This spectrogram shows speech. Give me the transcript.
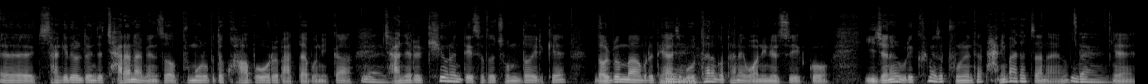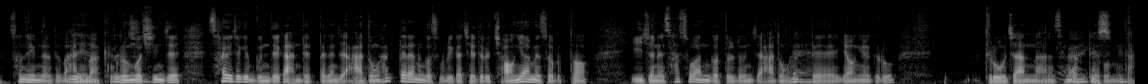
에, 자기들도 이제 자라나면서 부모로부터 과보호를 받다 보니까 네. 자녀를 키우는 데 있어서 좀 더 이렇게 넓은 마음으로 대하지 네. 못하는 것 하나의 원인일 수 있고 이전에는 우리 크면서 부모님한테 많이 맞았잖아요. 네. 예, 선생님들한테 많이 예, 맞고 그렇지. 그런 것이 이제 사회적인 문제가 안 됐다가 이제 아동 학대라는 것을 우리가 제대로 정의하면서부터 이전에 사소한 것들도 이제 아동 네. 학대 영역으로 들어오지 않나 하는 생각도 해봅니다.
